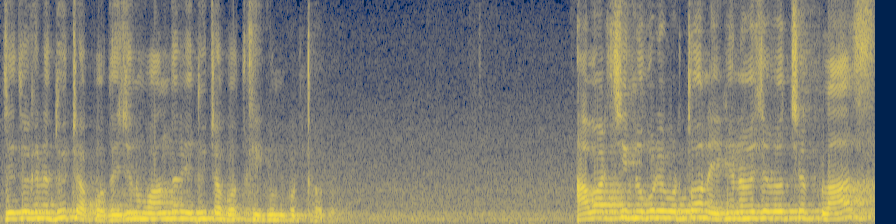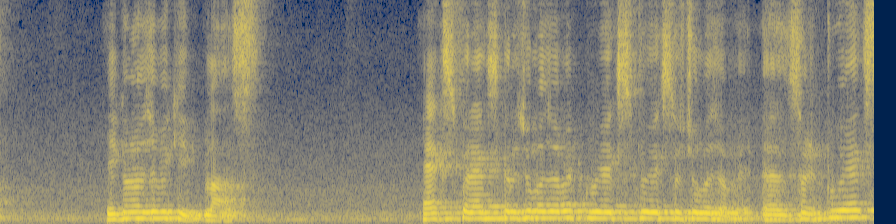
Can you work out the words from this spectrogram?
যেহেতু এখানে দুইটা পদ, এই জন্য ওয়ান দ্বারা এই দুইটা পদকে গুণ করতে হবে। আবার চিহ্ন পরিবর্তন, এখানে হয়ে যাবে হচ্ছে প্লাস এখানে হয়ে যাবে কি? প্লাস এক্স স্কোয়ার এক্স স্কোয়ারে চলে যাবে টু এক্স টু এক্সে চলে যাবে সরি টু এক্স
